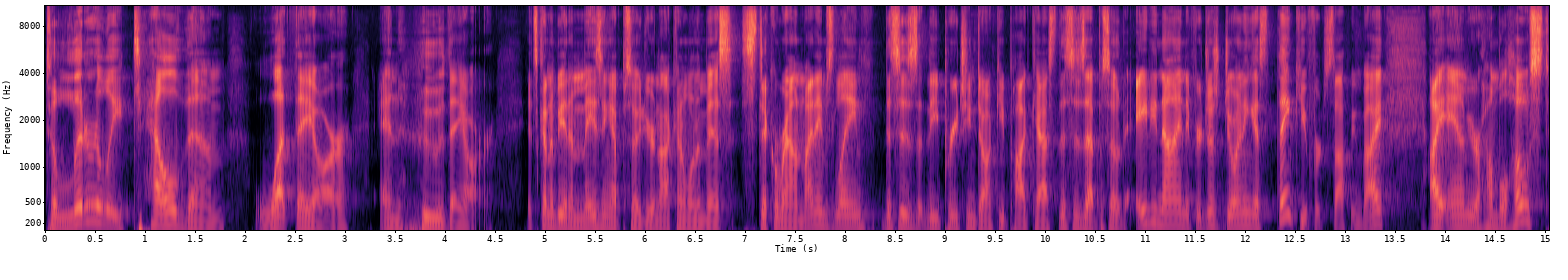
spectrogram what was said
to literally tell them what they are and who they are. It's going to be an amazing episode you're not going to want to miss. Stick around. My name's Lane. This is the Preaching Donkey podcast. This is episode 89. If you're just joining us, thank you for stopping by. I am your humble host,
